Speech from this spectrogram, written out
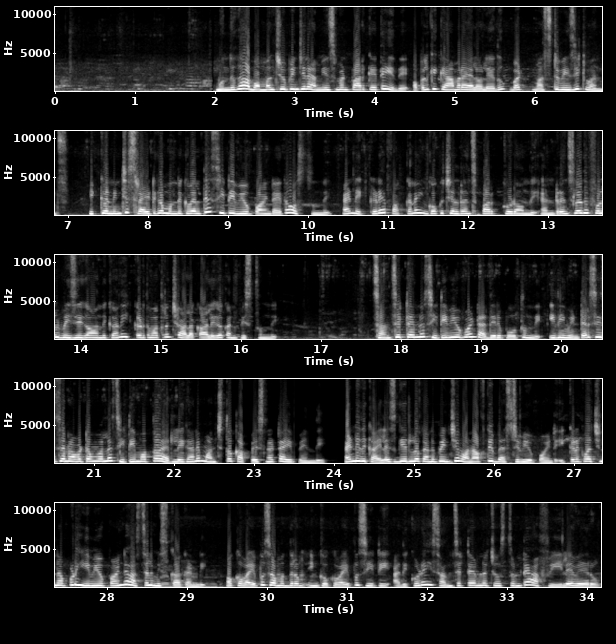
ముందుగా ఆ బొమ్మలు చూపించిన అమ్యూజ్మెంట్ పార్క్ అయితే ఇదే. లోపలికి కెమెరా ఎలా లేదు బట్ మస్ట్ విజిట్ వన్స్ ఇక్కడ నుంచి స్ట్రైట్గా ముందుకు వెళ్తే సిటీ వ్యూ పాయింట్ అయితే వస్తుంది. అండ్ ఇక్కడే పక్కన ఇంకొక చిల్డ్రన్స్ పార్క్ కూడా ఉంది. ఎంట్రన్స్ లోది ఫుల్ బిజీగా ఉంది కానీ ఇక్కడది మాత్రం చాలా ఖాళీగా కనిపిస్తుంది. సన్సెట్ టైంలో సిటీ వ్యూ పాయింట్ అదిరిపోతుంది. ఇది వింటర్ సీజన్ అవ్వటం వల్ల సిటీ మొత్తం ఎర్లీగానే మంచుతో కప్పేసినట్టు అయిపోయింది. అండ్ ఇది కైలాసగిరిలో కనిపించే one of the best view point ఇక్కడికి వచ్చినప్పుడు ఈ వ్యూ పాయింట్ని అస్సలు మిస్ కాకండి. ఒకవైపు సముద్రం ఇంకొక వైపు సిటీ అది కూడా ఈ సన్సెట్ టైంలో చూస్తుంటే ఆ ఫీలే వేరు.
